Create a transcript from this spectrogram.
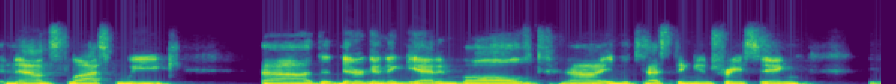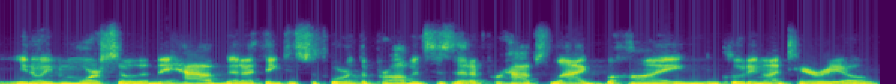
announced last week uh, that they're going to get involved uh, in the testing and tracing. You know, even more so than they have been. I think to support the provinces that have perhaps lagged behind, including Ontario.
